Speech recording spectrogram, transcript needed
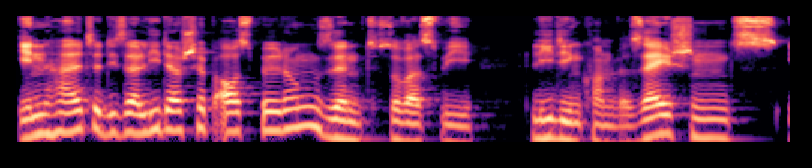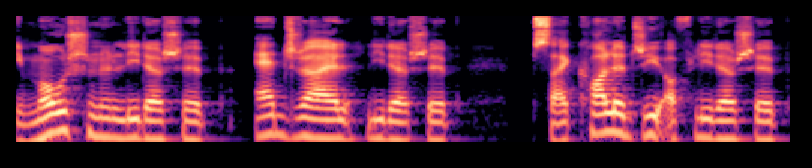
Inhalte dieser Leadership-Ausbildung sind sowas wie Leading Conversations, Emotional Leadership, Agile Leadership, Psychology of Leadership,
